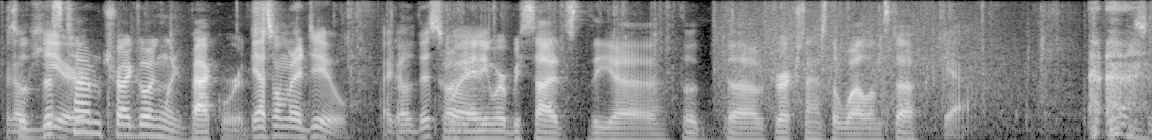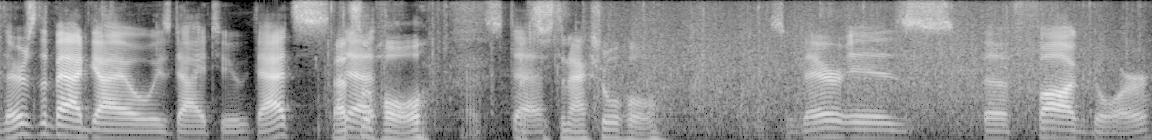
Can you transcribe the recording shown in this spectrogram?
If I So go this here, time try going like backwards. Yeah, that's what I'm gonna do. If I go this going way... anywhere besides the uh the, the direction that has the well and stuff. Yeah. So there's the bad guy I always die to. That's That's death. a hole. That's death. That's just an actual hole. So there is the fog door.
